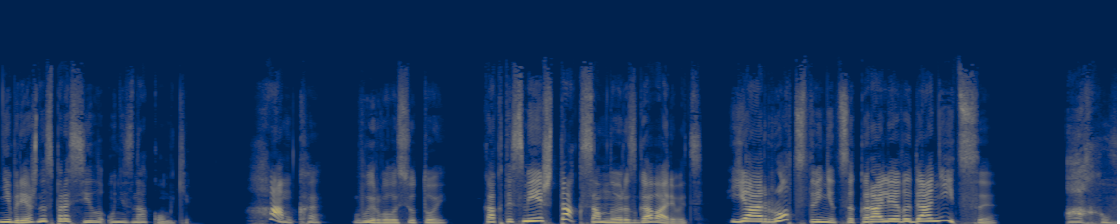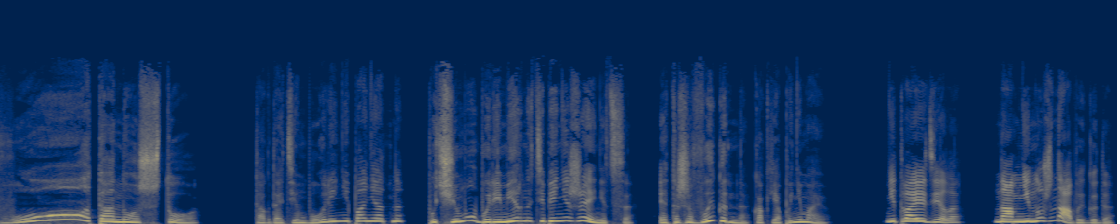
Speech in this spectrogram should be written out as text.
небрежно спросила у незнакомки. «Хамка!» — вырвалась у той. «Как ты смеешь так со мной разговаривать? Я родственница королевы Даницы!» «Ах, вот оно что!» Тогда тем более непонятно, почему Боремир на тебе не женится. Это же выгодно, как я понимаю. Не твое дело. Нам не нужна выгода.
